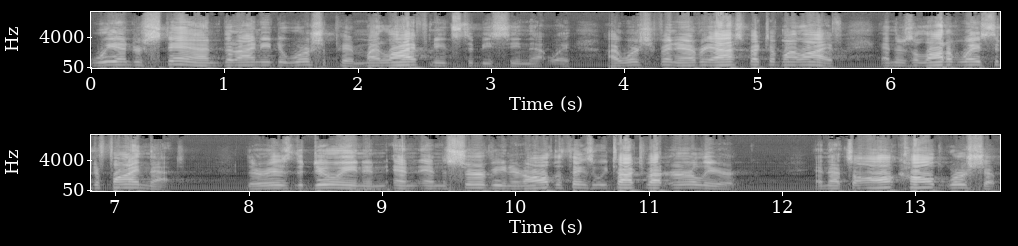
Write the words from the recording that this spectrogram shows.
we understand that I need to worship him. My life needs to be seen that way. I worship him in every aspect of my life. And there's a lot of ways to define that. There is the doing and, and, and the serving and all the things that we talked about earlier. And that's all called worship.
